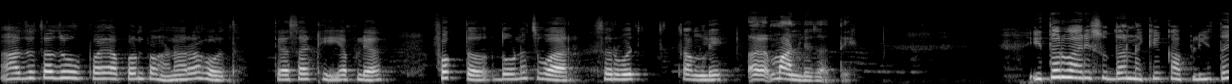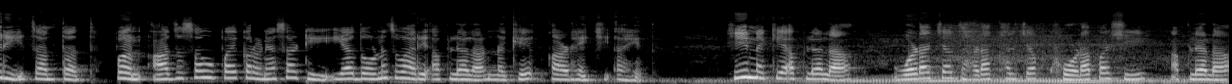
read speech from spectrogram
आजचा जो उपाय आपण पाहणार आहोत त्यासाठी आपल्या फक्त दोनच वार सर्व चांगले मानले जाते. इतर वारीसुद्धा नखे कापली तरी चालतात. पण आजचा उपाय करण्यासाठी या दोनच वारी आपल्याला नखे काढायची आहेत. ही नखे आपल्याला वडाच्या झाडाखालच्या खोडापाशी आपल्याला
